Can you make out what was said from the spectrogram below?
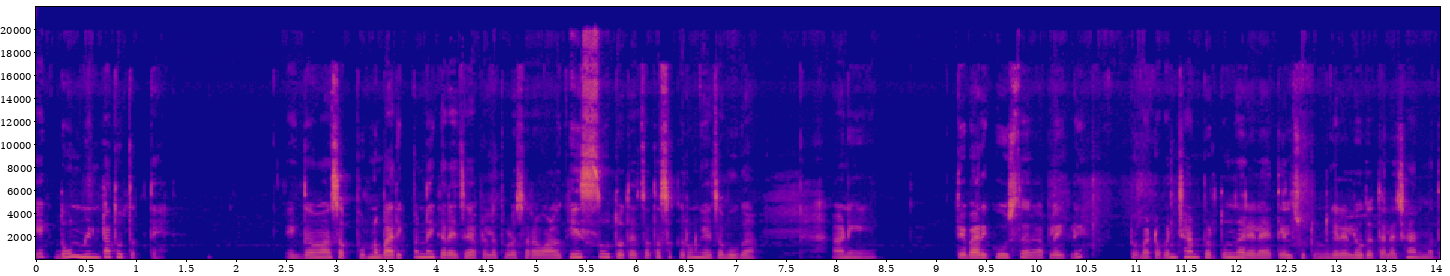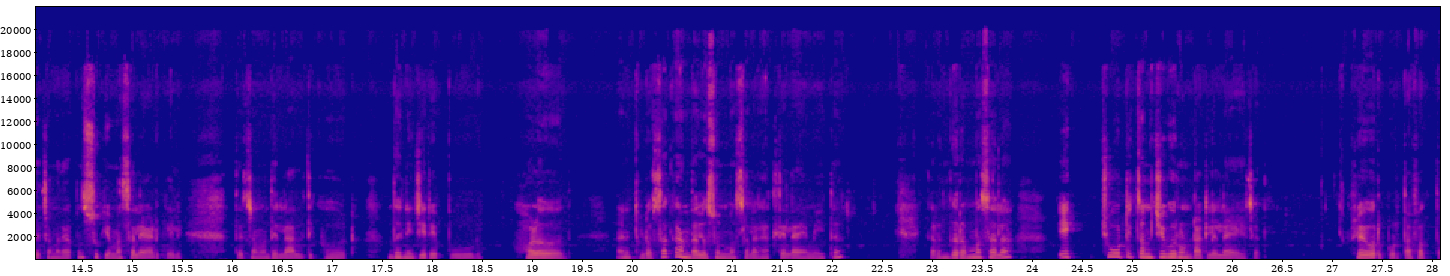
एक दोन मिनटात होतात ते. एकदम असं पूर्ण बारीक पण नाही करायचं आहे आपल्याला थोडासा रवाळ केस होतो त्याचा तसं करून घ्यायचा भुगा. आणि ते बारीक होऊस तर आपल्या इकडे टोमॅटो पण छान परतून झालेला आहे. तेल सुटून गेलेलं होतं त्याला छान. मग त्याच्यामध्ये आपण सुके मसाले ॲड केले. त्याच्यामध्ये लाल तिखट धने जिरे पूड हळद आणि थोडासा कांदा लसूण मसाला घातलेला आहे मी इथं. कारण गरम मसाला एक छोटी चमची भरून टाकलेला आहे ह्याच्यात. फ्लेवर पुरता फक्त.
